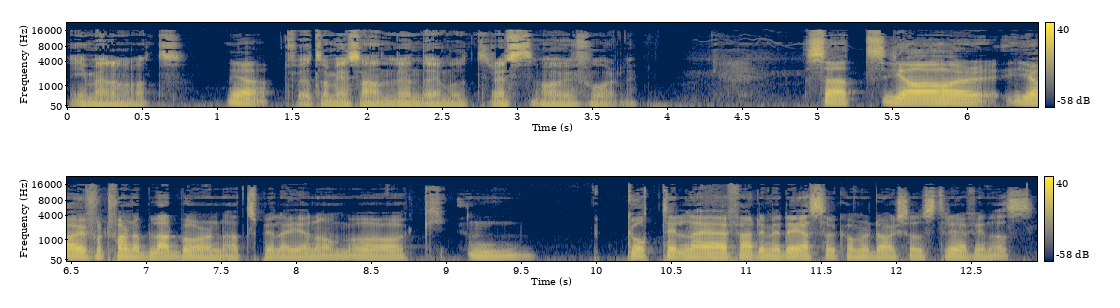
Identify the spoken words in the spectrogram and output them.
emellanåt. Ja, För att de är så annorlunda emot resten vad vi får. så att jag har, jag har ju fortfarande Bloodborne att spela igenom och gott till när jag är färdig med det så kommer Dark Souls 3 finnas.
